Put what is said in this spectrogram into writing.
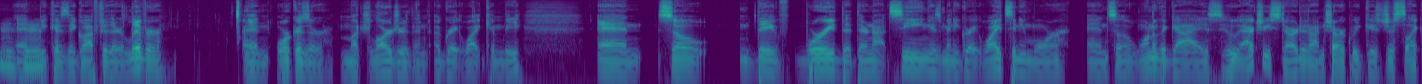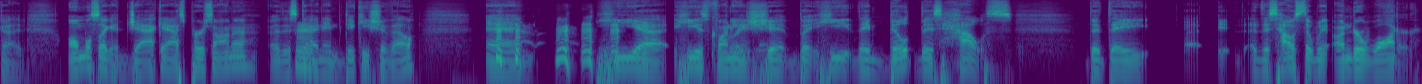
And Mhm. because they go after their liver and orcas are much larger than a great white can be. And so they've worried that they're not seeing as many great whites anymore. And so one of the guys who actually started on shark week is just like a almost like a jackass persona uh, this guy named Dickie Chivell. And he uh he is funny as shit but he they built this house that they uh, this house that went underwater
